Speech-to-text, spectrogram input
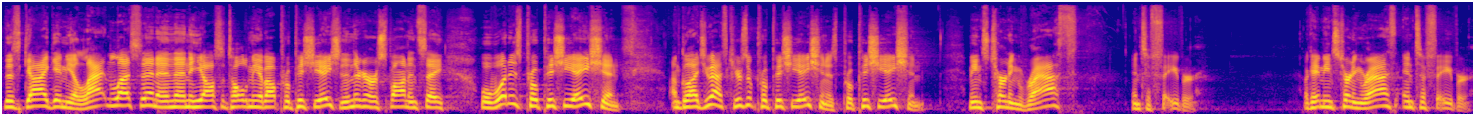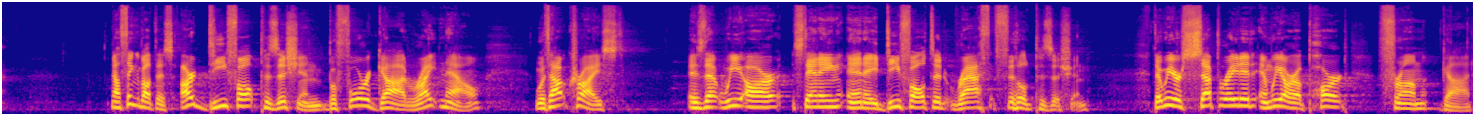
this guy gave me a Latin lesson and then he also told me about propitiation. And they're going to respond and say, well, what is propitiation? I'm glad you asked. Here's what propitiation is propitiation means turning wrath into favor. Okay, it means turning wrath into favor. Now, think about this. Our default position before God right now, without Christ, is that we are standing in a defaulted, wrath filled position. That we are separated and we are apart from God.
